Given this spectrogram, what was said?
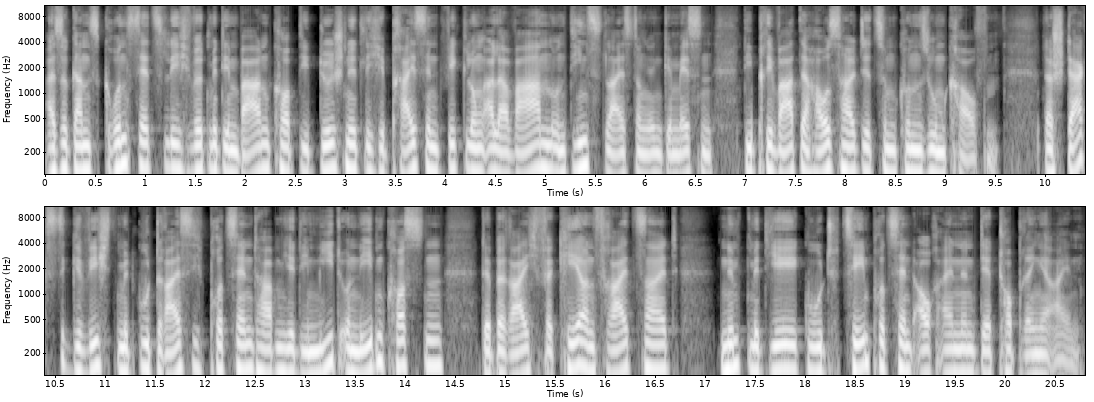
Also ganz grundsätzlich wird mit dem Warenkorb die durchschnittliche Preisentwicklung aller Waren und Dienstleistungen gemessen, die private Haushalte zum Konsum kaufen. Das stärkste Gewicht mit gut 30 Prozent haben hier die Miet- und Nebenkosten. Der Bereich Verkehr und Freizeit nimmt mit je gut 10 Prozent auch einen der Top-Ränge ein.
